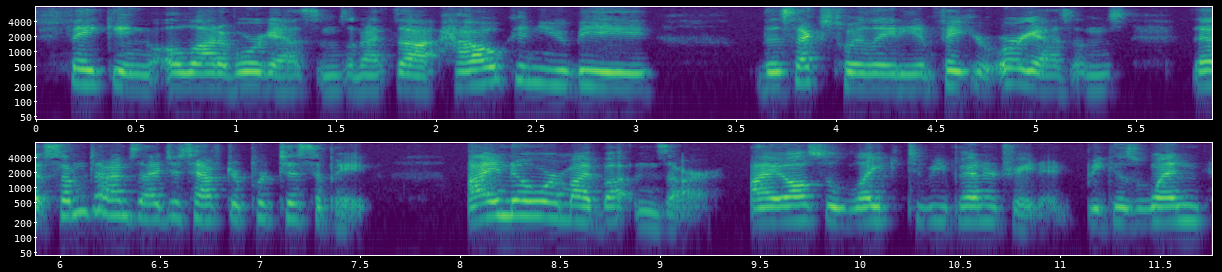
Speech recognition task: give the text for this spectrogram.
faking a lot of orgasms. And I thought, how can you be the sex toy lady and fake your orgasms? That sometimes I just have to participate. I know where my buttons are. I also like to be penetrated because when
